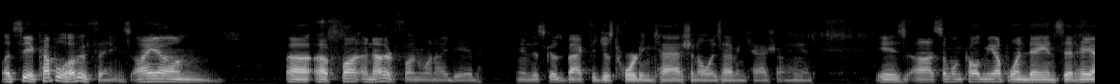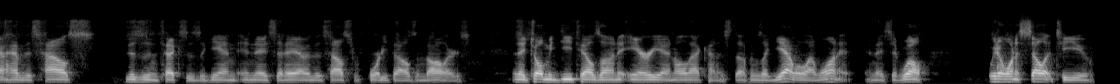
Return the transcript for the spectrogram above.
let's see a couple other things. I um, uh, a fun another fun one I did, and this goes back to just hoarding cash and always having cash on hand. Is uh, someone called me up one day and said, "Hey, I have this house. This is in Texas again, and they said, "Hey, I have this house for forty thousand dollars." And they told me details on the area and all that kind of stuff. And I was like, "Yeah, well, I want it." And they said, "Well, we don't want to sell it to you.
